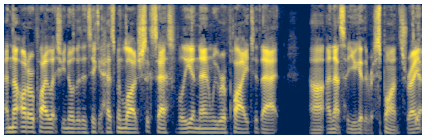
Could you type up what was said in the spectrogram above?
and the auto reply lets you know that the ticket has been lodged successfully, and then we reply to that. Uh, and that's how you get the response, right? Yeah.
